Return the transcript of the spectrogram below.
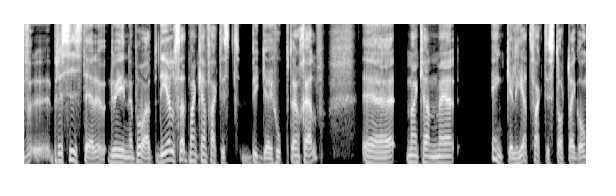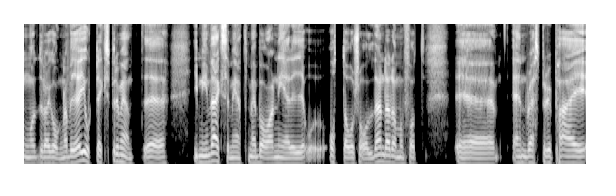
för precis det du är inne på. Va? Dels att man kan faktiskt bygga ihop den själv. Eh, man kan med enkelhet faktiskt starta igång och dra igång. Och vi har gjort experiment eh, i min verksamhet med barn ner i åtta års åldern där de har fått eh, en Raspberry Pi,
